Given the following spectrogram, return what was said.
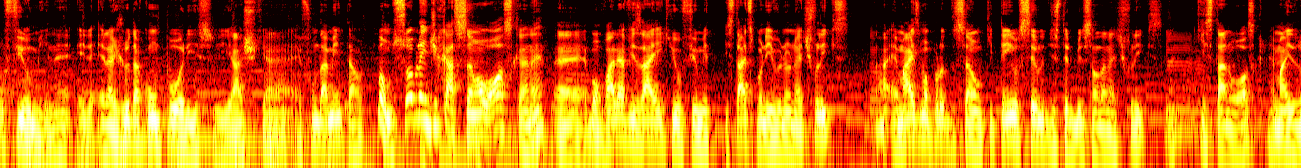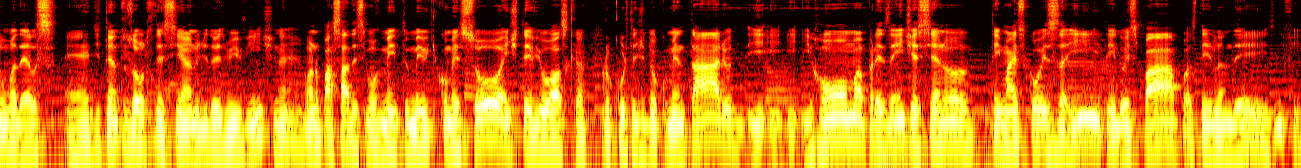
o filme, né? Ele, ele ajuda a compor isso e acho que é, é, fundamental. Bom, sobre a indicação ao Oscar, né? É, bom, vale avisar aí que o filme está disponível no Netflix. Tá? É mais uma produção que tem o selo de distribuição da Netflix, né? que está no Oscar. É mais uma delas, é, de tantos outros desse ano de 2020, né? O ano passado esse movimento meio que começou, a gente teve o Oscar pro curta de documentário e, e, e Roma presente. Esse ano tem mais coisas aí, tem Dois Papas, tem Irlandês, enfim.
